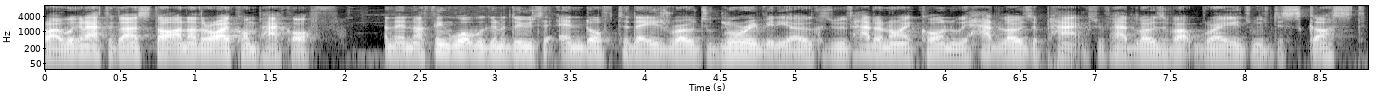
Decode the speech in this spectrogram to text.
Right, we're going to have to go and start another icon pack off. And then I think what we're going to do to end off today's Road to Glory video, because we've had an icon, we had loads of packs, we've had loads of upgrades, we've discussed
